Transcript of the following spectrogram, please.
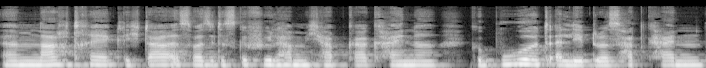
ähm, nachträglich da ist, weil sie das Gefühl haben, ich habe gar keine Geburt erlebt oder es hat keinen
